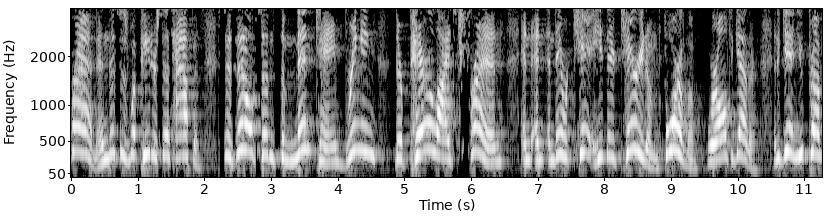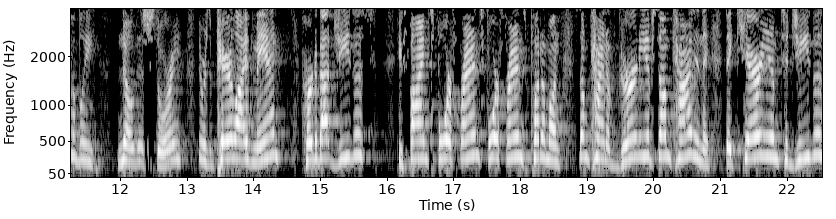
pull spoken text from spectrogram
friend. And this is what Peter says happened. It says, then all of a sudden some men came bringing their paralyzed friend and, and, and they were, he, they carried him. Four of them were all together. And again, you probably know this story. There was a paralyzed man, heard about Jesus. He finds four friends. Four friends put him on some kind of gurney of some kind and they, they carry him to Jesus.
